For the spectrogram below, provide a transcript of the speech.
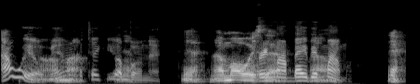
I will, No, man. I'm I'll take you up on that. yeah, I'm always Bring there. my baby Um, mama. Yeah,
